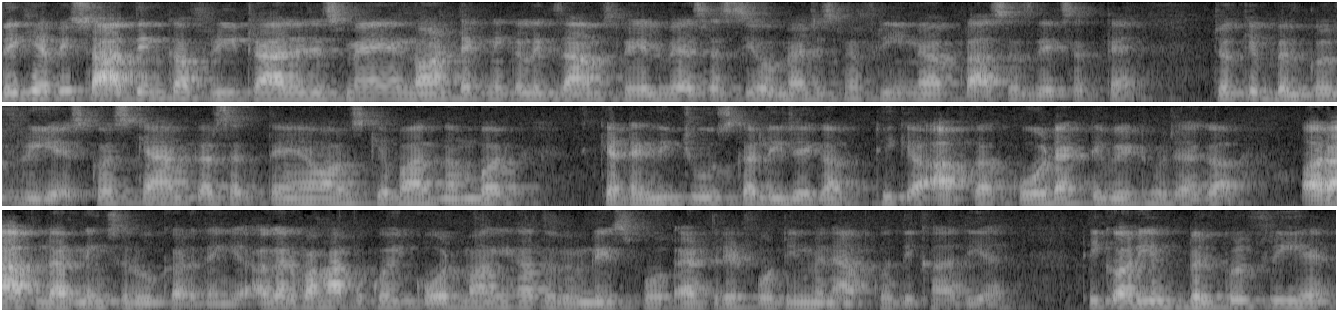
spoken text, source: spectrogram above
देखिए, अभी सात दिन का फ्री ट्रायल है जिसमें non technical exams railway SSC हो गया, जिसमें फ्री में आप क्लासेस देख सकते हैं, जो कि बिल्कुल फ्री है। इसको स्कैन कर सकते हैं और उसके बाद नंबर कैटेगरी चूज़ कर लीजिएगा, ठीक है? आपका कोड एक्टिवेट हो जाएगा और आप लर्निंग शुरू कर देंगे। अगर वहाँ पे कोई कोड मांगेगा तो Vimrish at the rate fourteen मैंने आपको दिखा दिया है, ठीक है? और ये बिल्कुल फ्री है।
